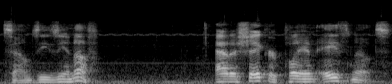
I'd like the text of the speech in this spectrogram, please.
Sounds easy enough. Add a shaker playing eighth notes.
